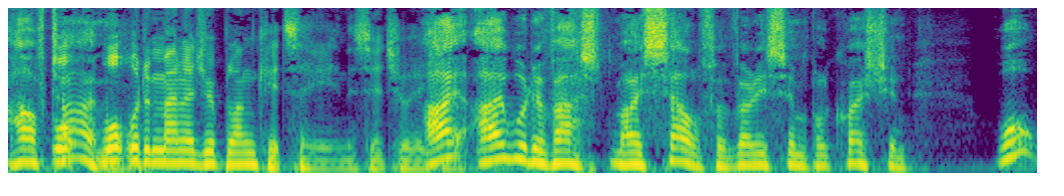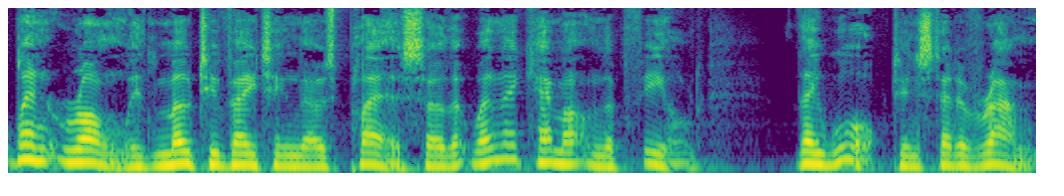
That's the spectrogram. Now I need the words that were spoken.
half time. what would a manager Blunkett say in this situation? I, I would have asked myself a very simple question. What went wrong with motivating those players so that when they came out on the field, they walked instead of ran?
